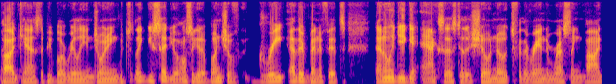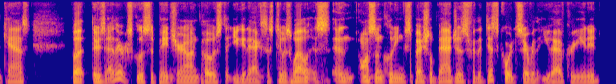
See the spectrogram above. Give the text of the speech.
podcast that people are really enjoying. But like you said, you also get a bunch of great other benefits. Not only do you get access to the show notes for the Random Wrestling Podcast, but there's other exclusive Patreon posts that you get access to as well, and also including special badges for the Discord server that you have created.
